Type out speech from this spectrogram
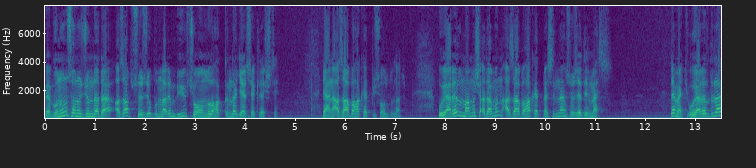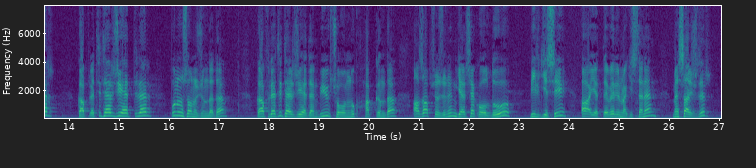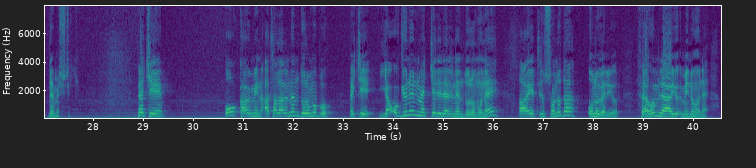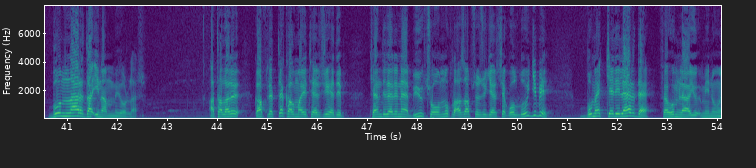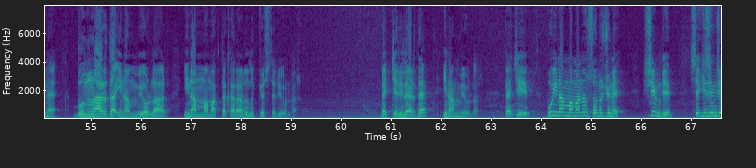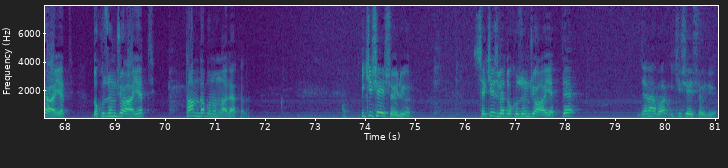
Ve bunun sonucunda da azap sözü bunların büyük çoğunluğu hakkında gerçekleşti. Yani azabı hak etmiş oldular. Uyarılmamış adamın azabı hak etmesinden söz edilmez. Demek ki uyarıldılar, gafleti tercih ettiler. Bunun sonucunda da gafleti tercih eden büyük çoğunluk hakkında azap sözünün gerçek olduğu bilgisi ayette verilmek istenen mesajdır demiştik. Peki o kavmin atalarının durumu bu. Peki ya o günün Mekkelilerinin durumu ne? Ayetin sonu da onu veriyor. Fehum la yu'minune. Bunlar da inanmıyorlar. Ataları gaflette kalmayı tercih edip kendilerine büyük çoğunlukla azap sözü gerçek olduğu gibi bu Mekkeliler de fehum la yu'minune. Bunlar da inanmıyorlar. İnanmamakta kararlılık gösteriyorlar. Mekkeliler de inanmıyorlar. Peki bu inanmamanın sonucu ne? Şimdi 8. ayet, 9. ayet tam da bununla alakalı. İki şey söylüyor. 8 ve 9. ayette Cenab-ı Hak iki şey söylüyor.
